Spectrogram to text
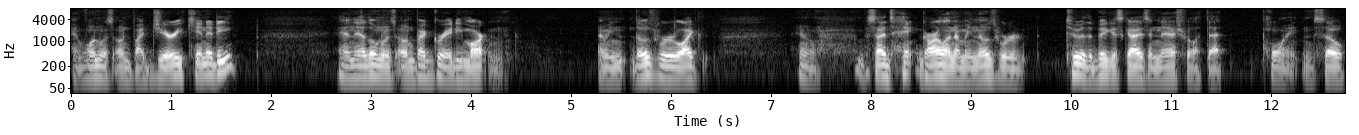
and one was owned by Jerry Kennedy, and the other one was owned by Grady Martin. I mean, those were like, you know, besides Hank Garland, I mean, those were two of the biggest guys in Nashville at that point. And so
